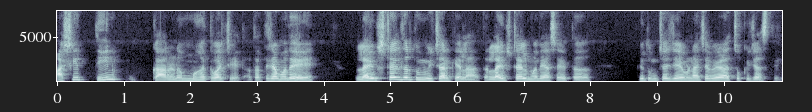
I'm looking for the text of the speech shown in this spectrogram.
अशी तीन कारणं महत्वाची आहेत. आता त्याच्यामध्ये लाईफस्टाईल जर तुम्ही विचार केला तर लाईफस्टाईलमध्ये असं येतं की तुमच्या जेवणाच्या वेळा चुकीच्या असतील.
